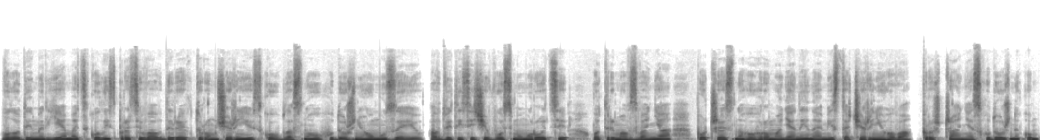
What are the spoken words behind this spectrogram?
Володимир Ємець колись працював директором Чернігівського обласного художнього музею, а в 2008 році отримав звання почесного громадянина міста Чернігова. Прощання з художником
